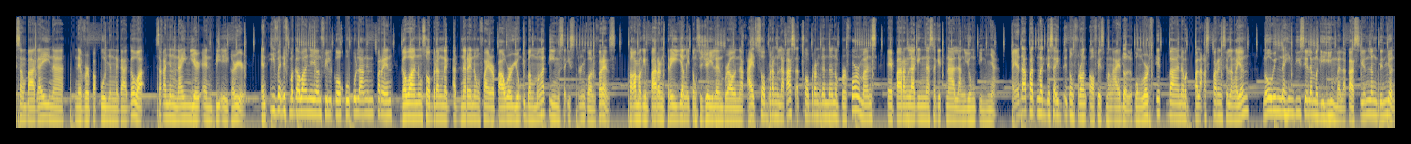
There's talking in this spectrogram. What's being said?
Isang bagay na never pa po niyang nagagawa sa kanyang 9-year NBA career. And even if magawa niya yon feel ko kukulangin pa rin gawa nung sobrang nag-add na rin ng firepower yung ibang mga team sa Eastern Conference. Baka maging parang Trey Young itong si Jalen Brown na kahit sobrang lakas at sobrang ganda ng performance, eh parang laging nasa gitna lang yung team niya. Kaya dapat mag-decide itong front office mga idol kung worth it ba na magpalakas pa rin sila ngayon knowing na hindi sila magiging malakas. Yun lang din yun.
